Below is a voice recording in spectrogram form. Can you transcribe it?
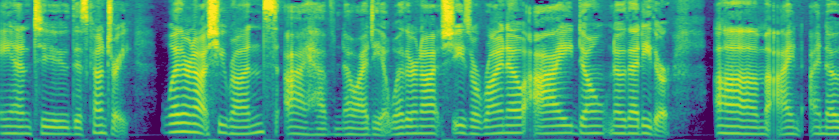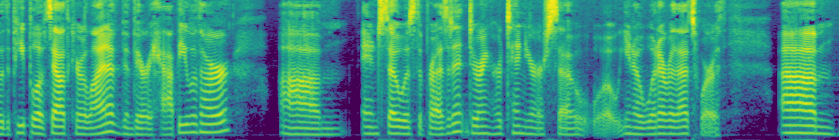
and to this country. Whether or not she runs, I have no idea. Whether or not she's a RINO, I don't know that either. Um, I I know the people of South Carolina have been very happy with her, um, and so was the president during her tenure. So you know, whatever that's worth. Um,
